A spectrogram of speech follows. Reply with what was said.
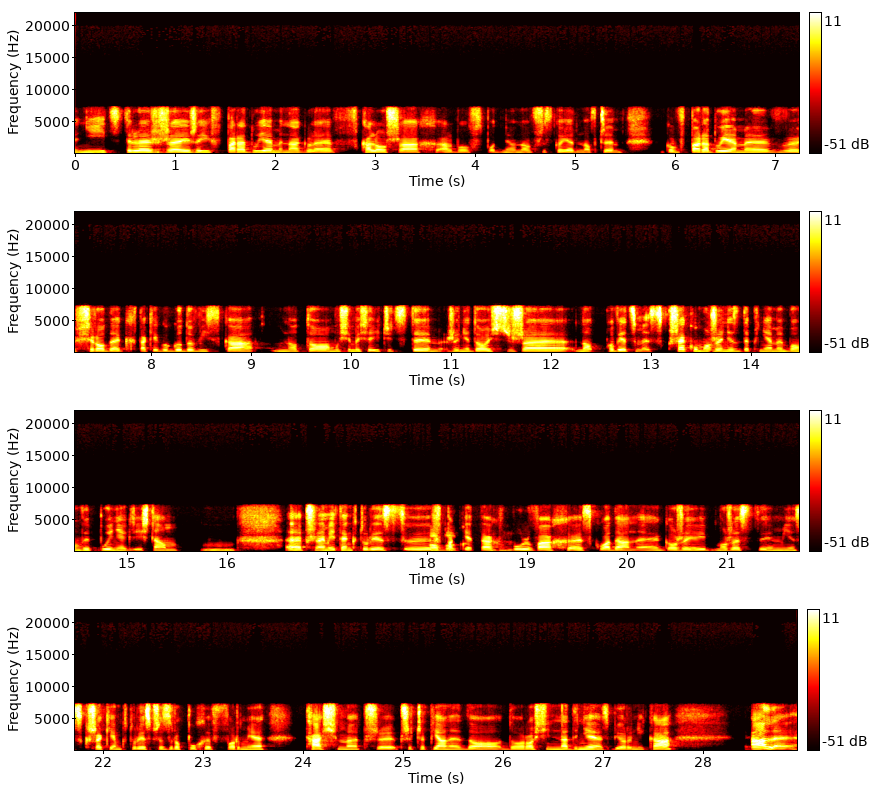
y, nic, tyle że jeżeli wparadujemy nagle w kaloszach albo w spodniu, no wszystko jedno w czym, tylko wparadujemy w środek takiego godowiska, no to musimy się liczyć z tym, że nie dość, że no powiedzmy z krzeku może nie zdepniemy, bo on wypłynie gdzieś tam przynajmniej ten, który jest y, w Obok. pakietach, w mhm. bulwach e, składany. Gorzej może z tym skrzekiem, który jest przez ropuchy w formie taśm przy, przyczepiany do, do roślin na dnie zbiornika, ale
